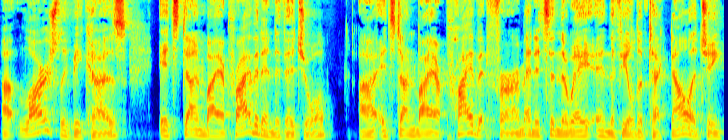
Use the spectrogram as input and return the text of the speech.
uh, largely because it's done by a private individual uh, it's done by a private firm and it's in the way in the field of technology.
